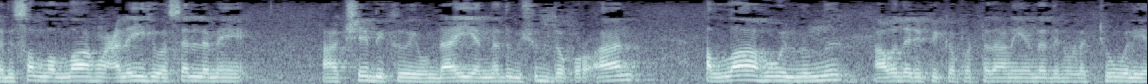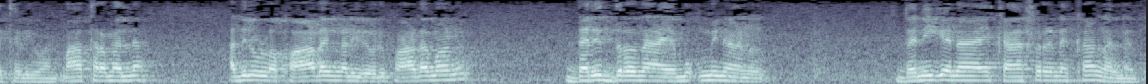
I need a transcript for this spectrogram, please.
നബി സല്ലാഹു അലൈഹി വസല്ലമെ ആക്ഷേപിക്കുകയുണ്ടായി എന്നത് വിശുദ്ധ ഖുർആൻ അള്ളാഹുവിൽ നിന്ന് അവതരിപ്പിക്കപ്പെട്ടതാണ് എന്നതിനുള്ള ഏറ്റവും വലിയ തെളിവാണ്. മാത്രമല്ല അതിലുള്ള പാഠങ്ങളിൽ ഒരു പാഠമാണ് ദരിദ്രനായ മുഅ്മിനാണ് ധനികനായ കാഫിറിനേക്കാൾ നല്ലത്.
